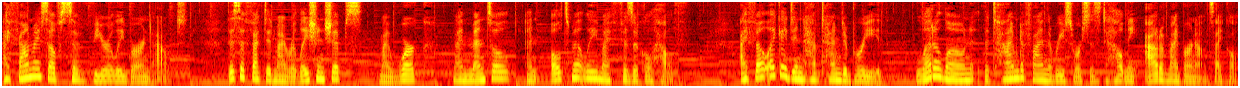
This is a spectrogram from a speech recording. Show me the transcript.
I found myself severely burned out. This affected my relationships, my work, my mental, and ultimately my physical health. I felt like I didn't have time to breathe let alone the time to find the resources to help me out of my burnout cycle.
